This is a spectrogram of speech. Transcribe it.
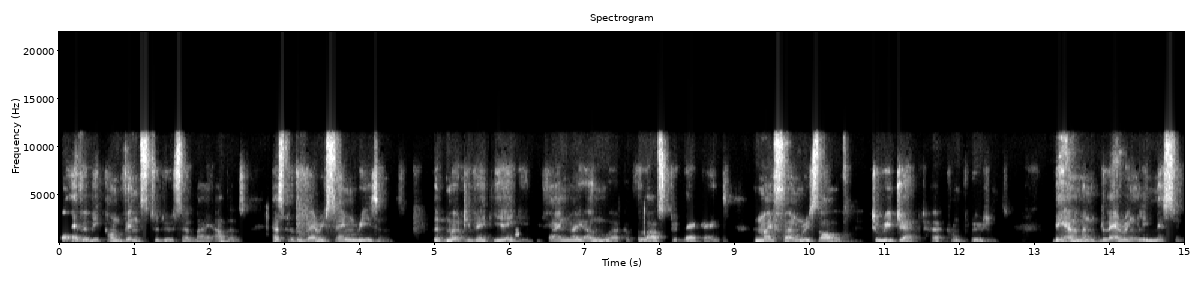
or ever be convinced to do so by others, has for the very same reasons that motivate Jaeggi define my own work of the last two decades and my firm resolve to reject her conclusions. The element glaringly missing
